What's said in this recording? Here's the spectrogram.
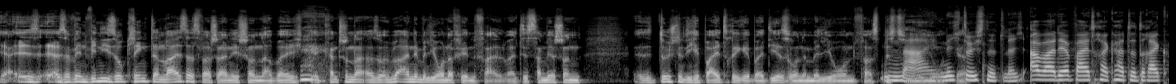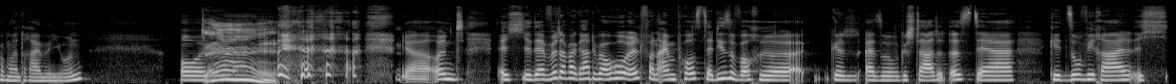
Ja, also wenn Winnie so klingt, dann weiß das wahrscheinlich schon, aber ich kann schon, also über eine Million auf jeden Fall, weil das haben ja schon äh, durchschnittliche Beiträge bei dir so eine Million fast bis zu Nein, Million, nicht ja. durchschnittlich, aber der Beitrag hatte 3,3 Millionen. Und ja, und ich, der wird aber gerade überholt von einem Post, der diese Woche ge, also gestartet ist. Der geht so viral. Ich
